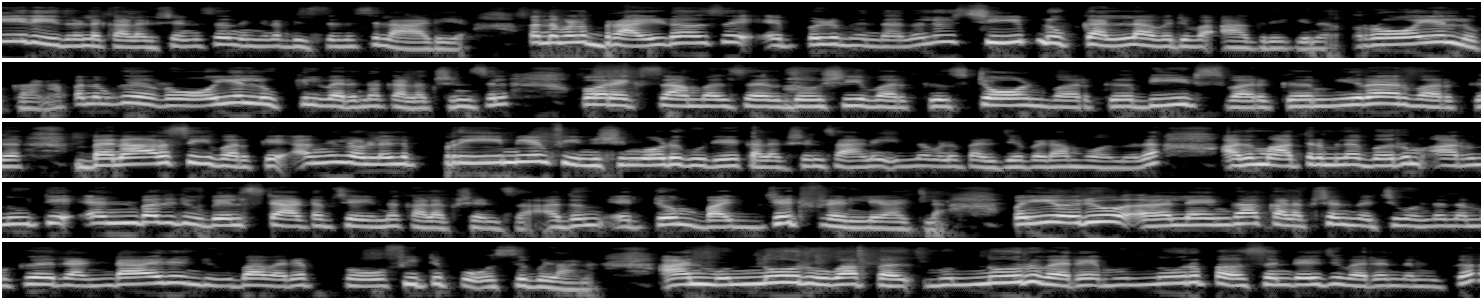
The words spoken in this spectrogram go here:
ഈ രീതിയിലുള്ള കളക്ഷൻസ് നിങ്ങളുടെ ബിസിനസ്സിൽ ആഡ് ചെയ്യാം. അപ്പം നമ്മൾ ബ്രൈഡേഴ്സ് എപ്പോഴും എന്താ ഒരു ചീപ്പ് ലുക്ക് അല്ല അവർ ആഗ്രഹിക്കുന്നത് റോയൽ ലുക്കാണ് അപ്പം നമുക്ക് റോയൽ ലുക്കിൽ വരുന്ന കളക്ഷൻസിൽ for example zardozi work stone work beads work mirror work Banarasi work അങ്ങനെയുള്ള പ്രീമിയം ഫിനിഷിംഗോട് കൂടിയ കളക്ഷൻസ് ആണ് ഇന്ന് നമ്മൾ പരിചയപ്പെടാൻ പോകുന്നത്. അത് മാത്രമല്ല വെറും അറുന്നൂറ്റി എൺപത് രൂപയിൽ സ്റ്റാർട്ടപ്പ് ചെയ്യുന്ന കളക്ഷൻസ് അതും ഏറ്റവും ബഡ്ജറ്റ് ഫ്രണ്ട്ലി ആയിട്ടുള്ള. അപ്പൊ ഈ ഒരു ലെഹങ്ക കളക്ഷൻ വെച്ചുകൊണ്ട് നമുക്ക് രണ്ടായിരം രൂപ വരെ പ്രോഫിറ്റ് പോസിബിൾ ആണ്. ആൻഡ് മുന്നൂറ് രൂപ മുന്നൂറ് വരെ മുന്നൂറ് പെർസെന്റേജ് വരെ നമുക്ക്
